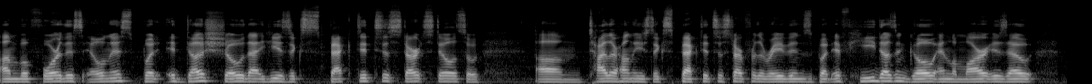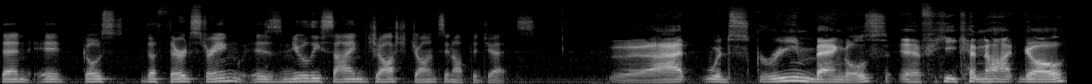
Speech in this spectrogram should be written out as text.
um, before this illness, but it does show that he is expected to start still. So um, Tyler Huntley is expected to start for the Ravens, but if he doesn't go and Lamar is out, then it goes. The third string is newly signed Josh Johnson off the Jets. that would scream Bengals if he cannot go.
